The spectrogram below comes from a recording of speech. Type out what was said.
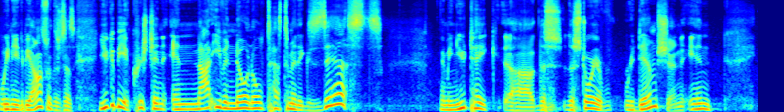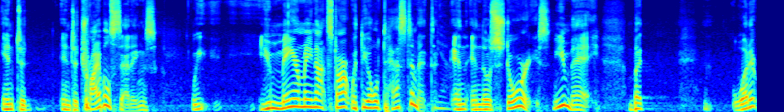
We need to be honest with ourselves. You could be a Christian and not even know an Old Testament exists. I mean, you take uh, this, the story of redemption in, into, into tribal settings. We, you may or may not start with the Old Testament Yeah. in, in those stories. You may, but what it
